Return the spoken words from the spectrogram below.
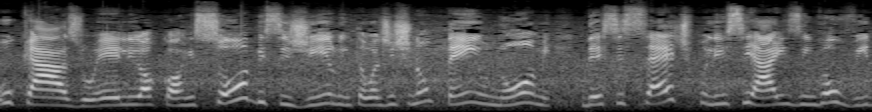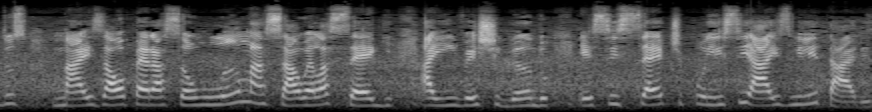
O caso, ele ocorre sob sigilo, então a gente não tem o nome desses sete policiais envolvidos, mas a operação Lamaçal, ela segue aí investigando esses sete policiais militares.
